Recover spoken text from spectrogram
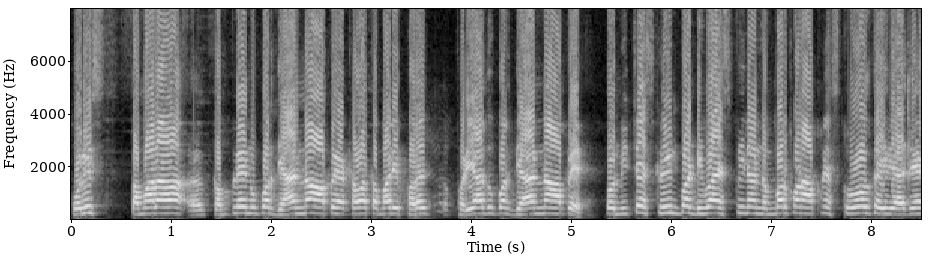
પોલીસ તમારા કમ્પ્લેન ઉપર ધ્યાન ના આપે અથવા તમારી ફરજ, ફરિયાદ ઉપર ધ્યાન ના આપે, તો નીચે સ્ક્રીન પર ડીવાયએસપી ના નંબર પણ આપને સ્ક્રોલ થઈ રહ્યા છે.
